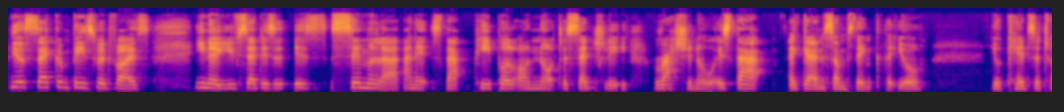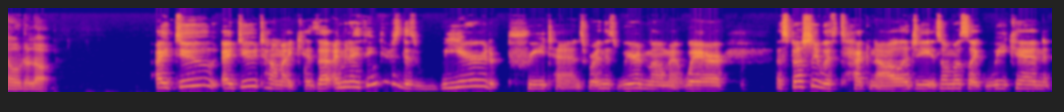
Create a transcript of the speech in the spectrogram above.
your second piece of advice you know you've said is is similar and it's that people are not essentially rational. Is that again something that your your kids are told a lot I do I do tell my kids that. I mean, I think there's this weird pretense. We're in this weird moment where especially with technology, it's almost like we can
